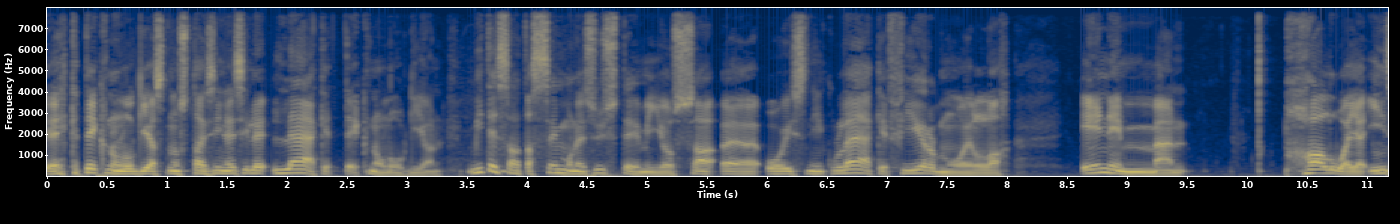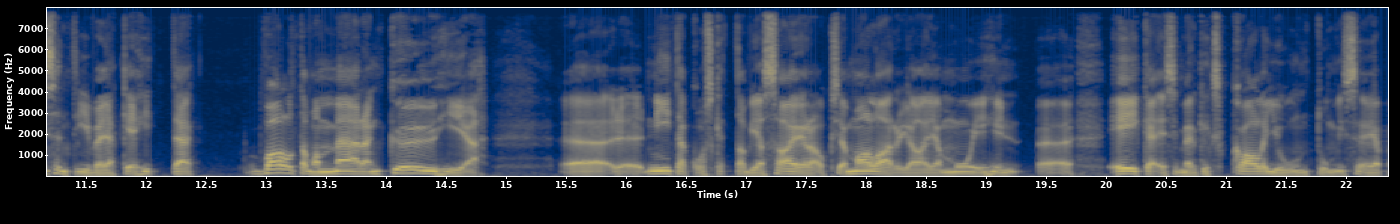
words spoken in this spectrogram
Ja ehkä teknologiasta nostaisin esille lääketeknologian. Miten saataisiin semmoinen systeemi, jossa äh, olisi niin kuin lääkefirmoilla enemmän halua ja insentiivejä kehittää valtavan määrän köyhiä – niitä koskettavia sairauksia, malariaa ja muihin, eikä esimerkiksi kaljuuntumiseen ja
